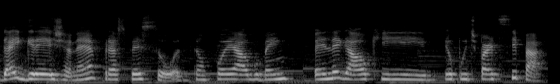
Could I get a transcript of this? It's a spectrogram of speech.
da igreja, né, para as pessoas. Então foi algo bem, bem legal que eu pude participar.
